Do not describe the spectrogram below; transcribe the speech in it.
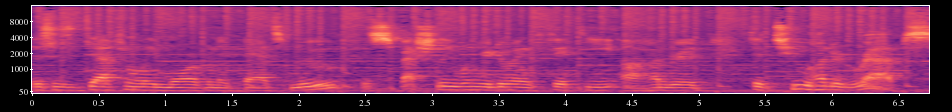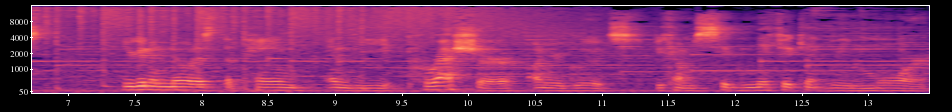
This is definitely more of an advanced move, especially when you're doing 50, 100 to 200 reps you're gonna notice the pain and the pressure on your glutes becomes significantly more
